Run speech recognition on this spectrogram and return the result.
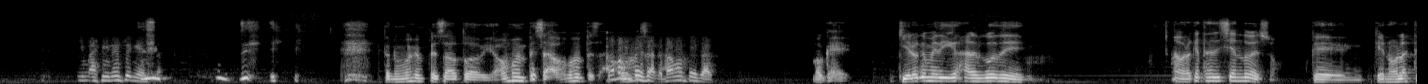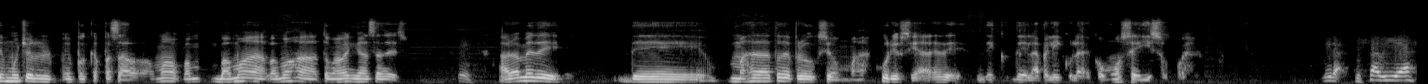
imagínense en esta. Esto no hemos empezado todavía. Vamos a empezar, vamos a empezar. Vamos a empezar, vamos a empezar. Ok. Quiero que me digas algo de. Ahora que estás diciendo eso, que, que no hablaste mucho el, el podcast pasado. Vamos, vamos, vamos a, vamos a tomar venganza de eso. Sí. Háblame de, de más datos de producción, más curiosidades de, de, de la película, de cómo se hizo, pues. Mira, tú sabías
